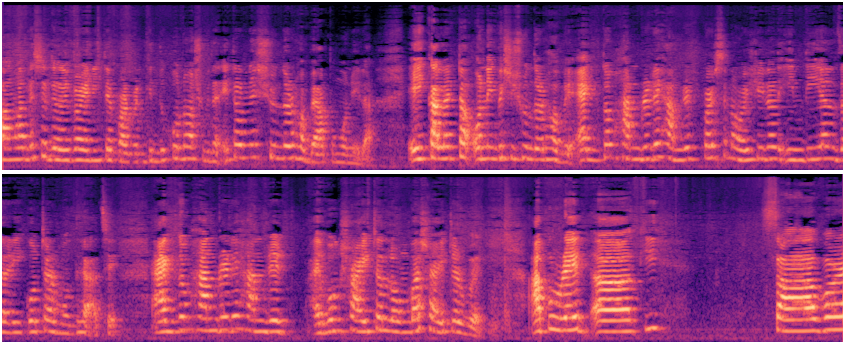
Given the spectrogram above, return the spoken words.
বাংলাদেশে ডেলিভারি নিতে পারবেন, কিন্তু কোনো অসুবিধা। এটা অনেক সুন্দর হবে আপুমনিরা এই কালারটা অনেক বেশি সুন্দর হবে। একদম হান্ড্রেডে হান্ড্রেড পার্সেন্ট অরিজিনাল ইন্ডিয়ান জারিকোটার মধ্যে আছে। একদম হান্ড্রেডে হান্ড্রেড এবং শাড়িটা লম্বা শাড়িটার ওয়ে আপু রেড কি? সাভার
